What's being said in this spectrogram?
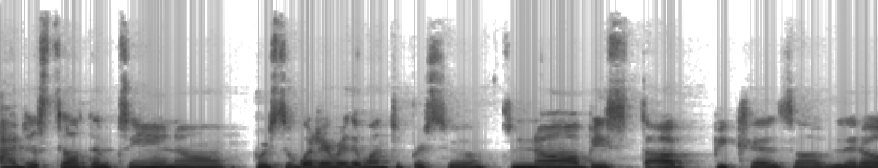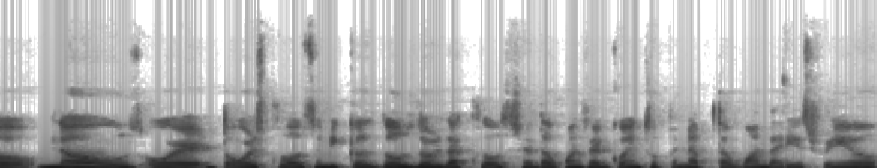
I just tell them to, you know, pursue whatever they want to pursue, to not be stopped because of little no's or doors closing, because those doors that close are the ones that are going to open up the one that is for you.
